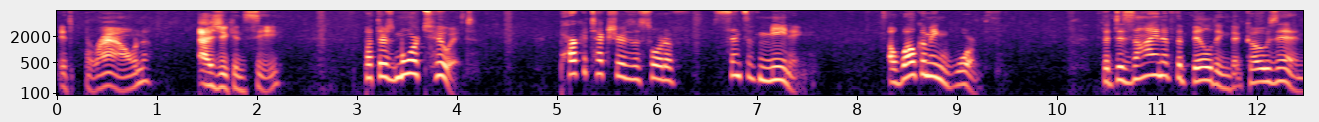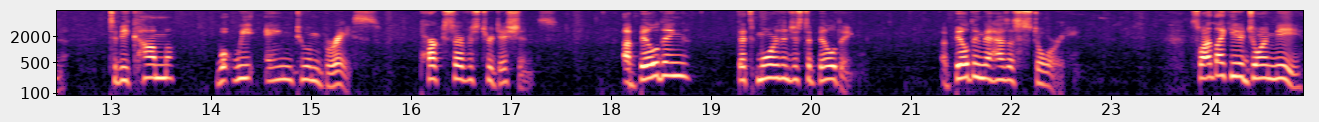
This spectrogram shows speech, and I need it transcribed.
it's brown, as you can see, but there's more to it. Parkitecture is a sort of sense of meaning, a welcoming warmth, the design of the building that goes in to become what we aim to embrace, Park Service traditions. A building that's more than just a building, a building that has a story. So I'd like you to join me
